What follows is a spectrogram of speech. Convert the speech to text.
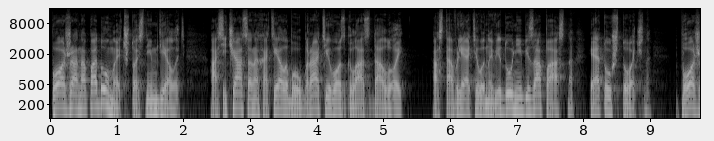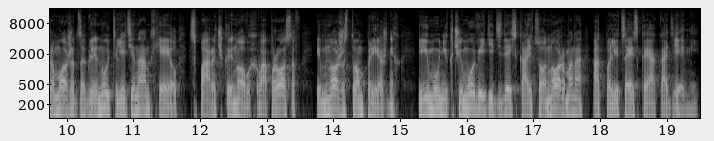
Позже она подумает, что с ним делать. А сейчас она хотела бы убрать его с глаз долой. Оставлять его на виду небезопасно, это уж точно – Позже может заглянуть лейтенант Хейл с парочкой новых вопросов и множеством прежних, и ему ни к чему видеть здесь кольцо Нормана от полицейской академии.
